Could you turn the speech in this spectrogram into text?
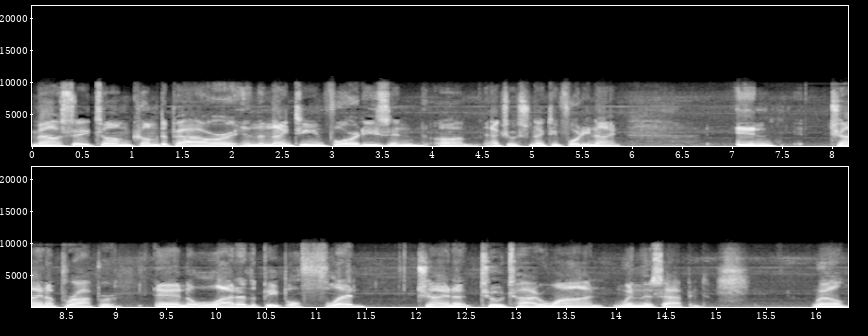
Mao Zedong come to power in the 1940s, in um, actually it was 1949, in China proper, and a lot of the people fled China to Taiwan when this happened. Well,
